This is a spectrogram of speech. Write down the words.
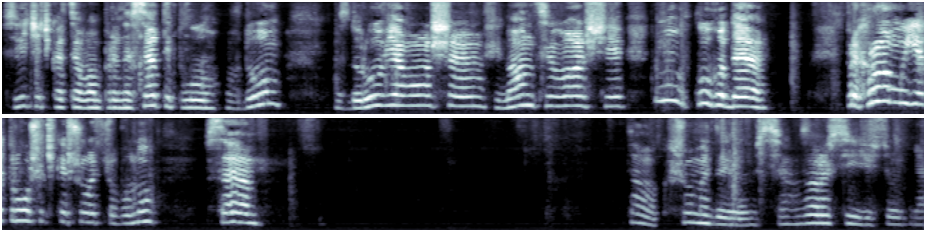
свічечка ця вам принесе тепло в здоров'я ваше, фінанси ваші. Ну, в кого де прихрамує трошечки щось, щоб воно все. Так, що ми дивимося? За Росію сьогодні.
